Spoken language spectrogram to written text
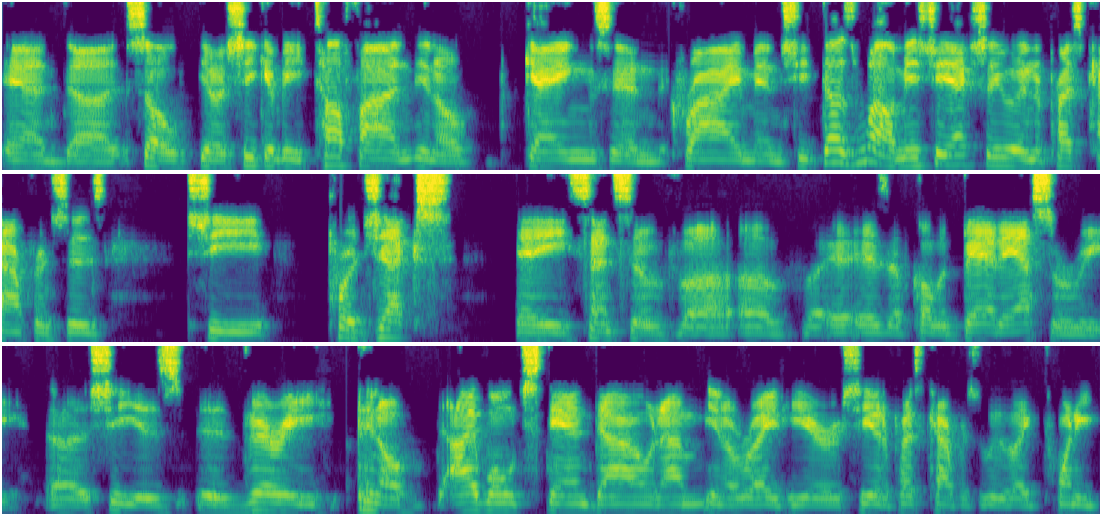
And uh, so, you know, she can be tough on, you know, gangs and crime, and she does well. I mean, she actually, in the press conferences, she projects a sense of, uh, of as I've called it, badassery. Uh, she is very, you know, I won't stand down. I'm, you know, right here. She had a press conference with like 20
